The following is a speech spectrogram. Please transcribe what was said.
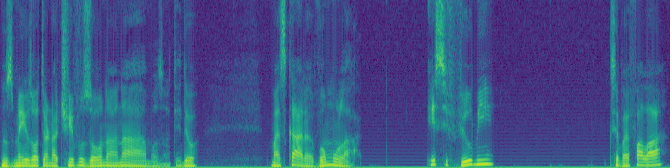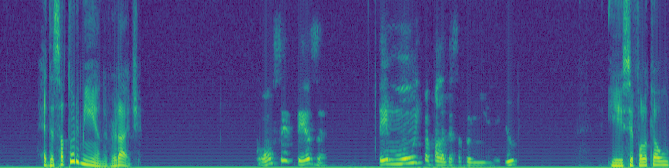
Nos meios alternativos ou na, na Amazon, entendeu? Mas, cara, vamos lá. Esse filme que você vai falar é dessa turminha, não é verdade? Com certeza. Tem muito pra falar dessa turminha viu? E aí você falou que é o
